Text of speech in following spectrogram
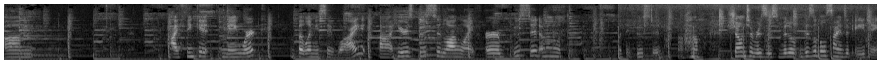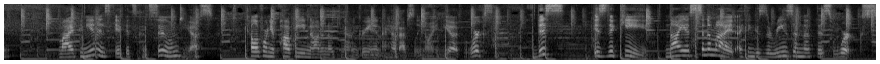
Um, I think it may work, but let me say why. Uh, here's boosted long life herb boosted. I don't know what, the, what they boosted. Um, shown to resist visible signs of aging. My opinion is if it's consumed, yes, California poppy, not an Okinawan ingredient. I have absolutely no idea if it works. This is the key. Niacinamide, I think, is the reason that this works.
